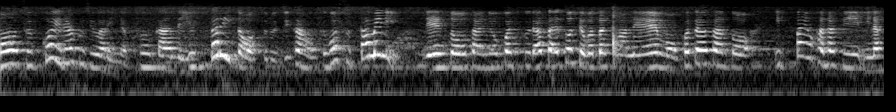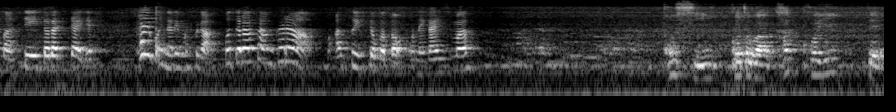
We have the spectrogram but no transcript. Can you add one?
もうすっごいラグジュアリーな空間でゆったりとする時間を過ごすために伝蔵さんにお越しください。そして私はねもうこちらさんといっぱいお話皆さんしていただきたいです。最後になりますがこちらさんから熱い一言お願いします。年いくことがかっこいいって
